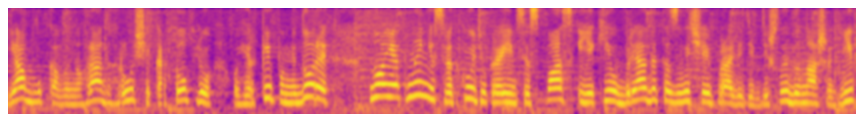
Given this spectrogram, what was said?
яблука, виноград, груші, картоплю, огірки, помідори. Ну а як нині святкують українці Спас і які обряди та звичаї прадідів дійшли до наших днів?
